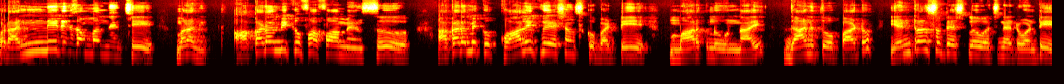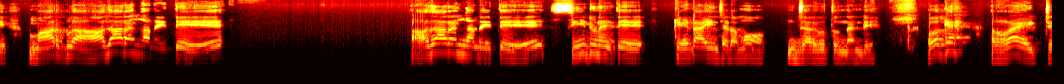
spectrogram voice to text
బట్ అన్నిటికి సంబంధించి మన అకాడమిక్ పర్ఫార్మెన్స్ అకాడమిక్ క్వాలిఫికేషన్స్కు బట్టి మార్కులు ఉన్నాయి. దానితో పాటు ఎంట్రన్స్ టెస్ట్లో వచ్చినటువంటి మార్కుల ఆధారంగానైతే ఆధారంగానైతే సీటునైతే కేటాయించడము జరుగుతుందండి. Okay right.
